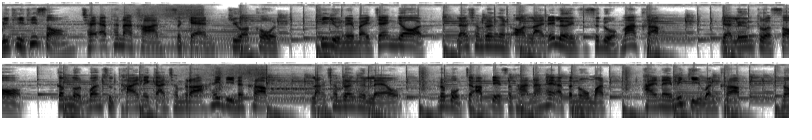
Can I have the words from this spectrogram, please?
วิธีที่ 2 ใช้แอปธนาคาร สแกน QR code ที่อยู่ในใบแจ้งยอด แล้วชำระเงินออนไลน์ได้เลยสะดวกมากครับ อย่าลืมตรวจสอบกำหนดวันสุดท้ายในการชำระให้ดีนะครับ หลังชำระเงินแล้ว ระบบจะอัปเดตสถานะให้อัตโนมัติ ภายในไม่กี่วันครับ น้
